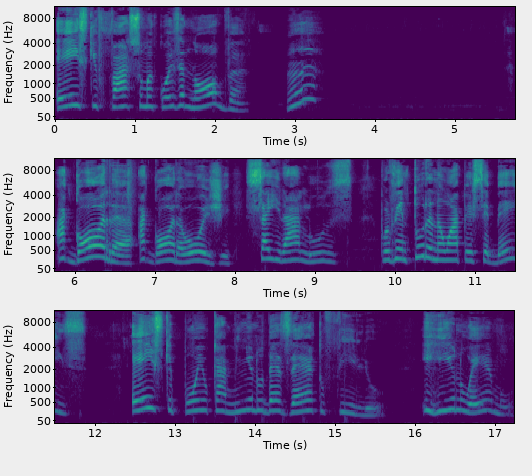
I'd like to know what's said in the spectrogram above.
Eis que faço uma coisa nova. Hã? Agora, agora, hoje, sairá a luz. Porventura não a percebeis? Eis que põe o caminho no deserto, filho, e rio no ermo.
